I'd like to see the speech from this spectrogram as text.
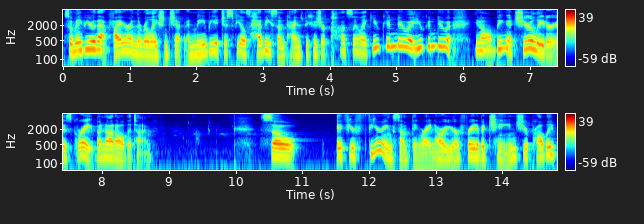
So maybe you're that fire in the relationship and maybe it just feels heavy sometimes because you're constantly like, you can do it, you can do it. You know, being a cheerleader is great, but not all the time. So if you're fearing something right now or you're afraid of a change, you're probably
